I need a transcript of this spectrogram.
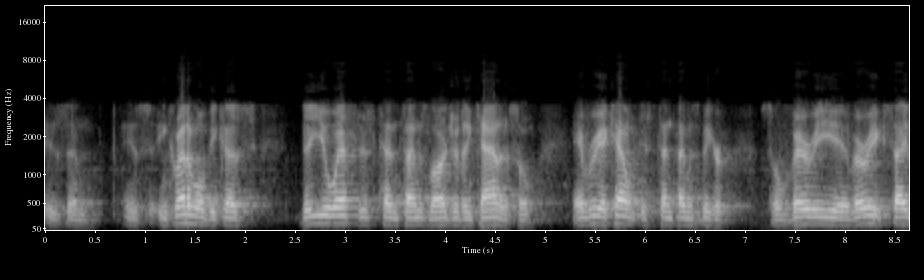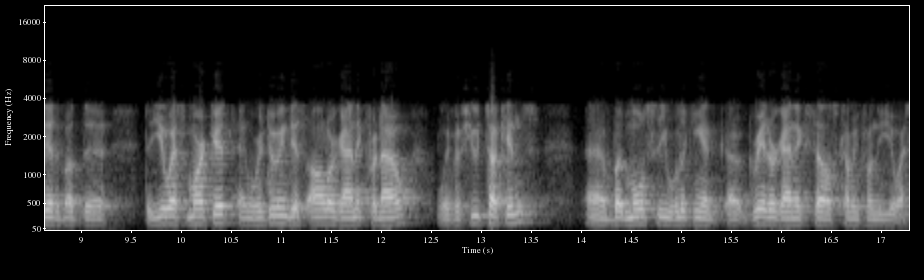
is um, is incredible because the U.S. is 10 times larger than Canada, so every account is 10 times bigger. So very, uh, very excited about the the U.S. market, and we're doing this all organic for now. We have a few tuck-ins, uh, but mostly we're looking at great organic sales coming from the U.S.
